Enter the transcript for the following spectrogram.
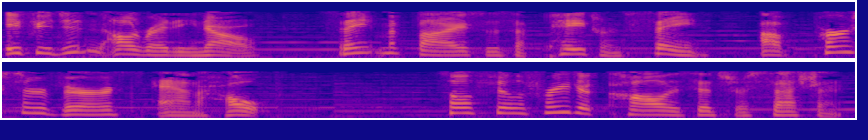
If you didn't already know, St. Matthias is a patron saint of perseverance and hope. So feel free to call his intercession.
